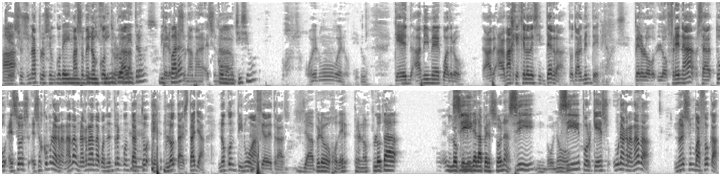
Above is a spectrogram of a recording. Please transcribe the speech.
Que eso es una explosión con- 25 más o menos controlada. metros Pero dispara, es una es una- como muchísimo. Bueno, bueno. Que tú- Que a mí me cuadró. Además, que es que lo desintegra totalmente. Pero lo, lo frena, o sea, tú, eso es, eso es como una granada. Una granada cuando entra en contacto explota, estalla, no continúa hacia detrás. Ya, pero joder, pero no explota lo Sí. que mide la persona. Sí, ¿O no? sí, porque es una granada, no es un bazooka.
